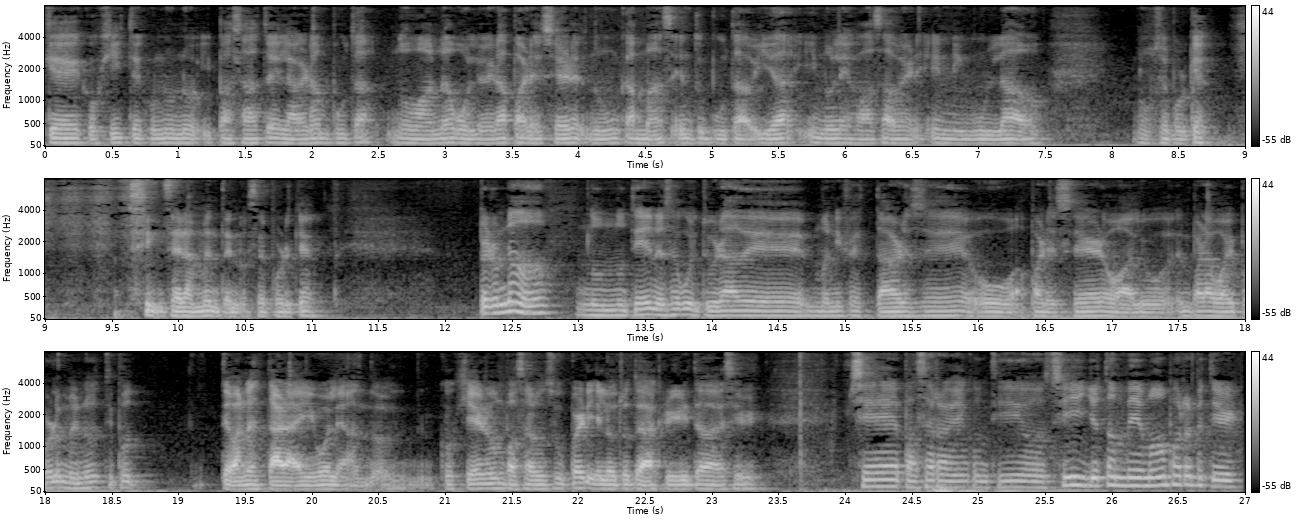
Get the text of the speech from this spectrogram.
que cogiste con uno y pasaste de la gran puta, no van a volver a aparecer nunca más en tu puta vida y no les vas a ver en ningún lado. No sé por qué. Sinceramente no sé por qué. Pero nada, no, no, tienen esa cultura de manifestarse o aparecer o algo. En Paraguay por lo menos, tipo, te van a estar ahí boleando. Cogieron, pasaron súper y el otro te va a escribir y te va a decir, che, pasé re bien contigo. Sí, yo también, vamos a repetir.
